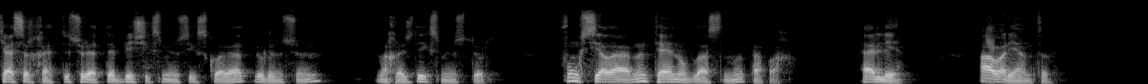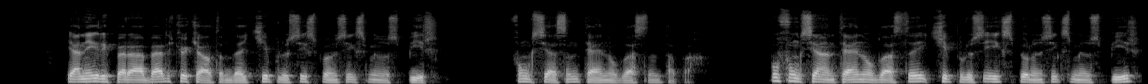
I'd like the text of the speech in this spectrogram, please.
Kəsir xətti sürətdə 5x minus x kvadrat bölünsün. Məxrəcdə x minus 4. Funksiyalarının təyin oblastını tapaq. Həlli. A variantı. Yəni y bərabər kök altında 2 plus x bölünsün x minus 1 funksiyasının təyin oblastını tapaq. Bu funksiyanın təyin oblastı 2 plus x bölünsün x minus 1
